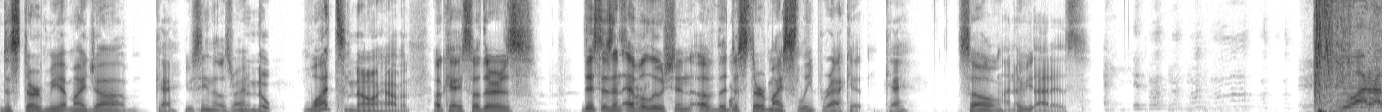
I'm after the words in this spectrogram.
disturb me at my job. Okay. You've seen those, right? Nope. What? No, I haven't. Okay, so there's this is an evolution of the disturb my sleep racket. Okay. So I know have what you, that is. You are a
